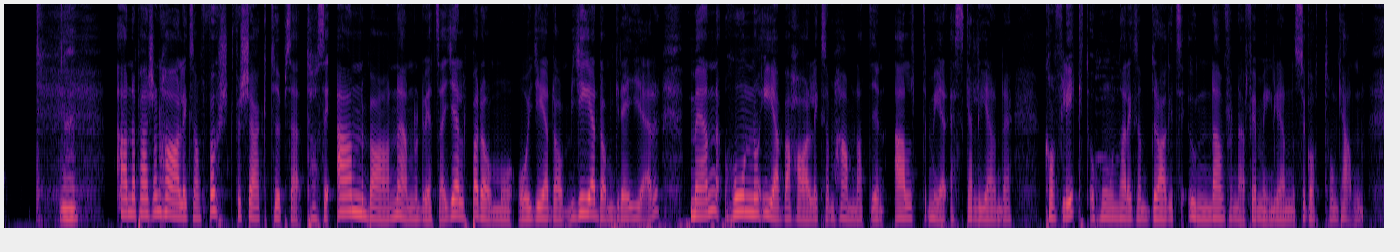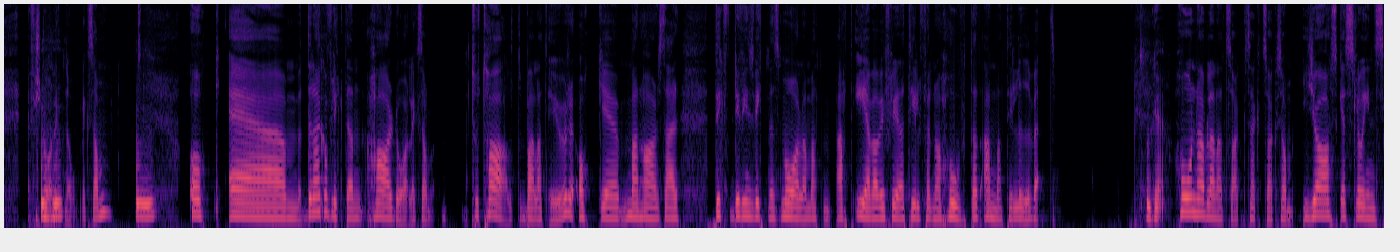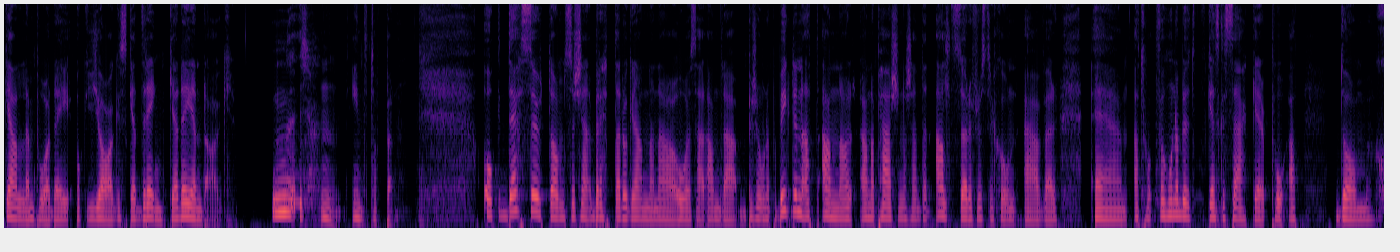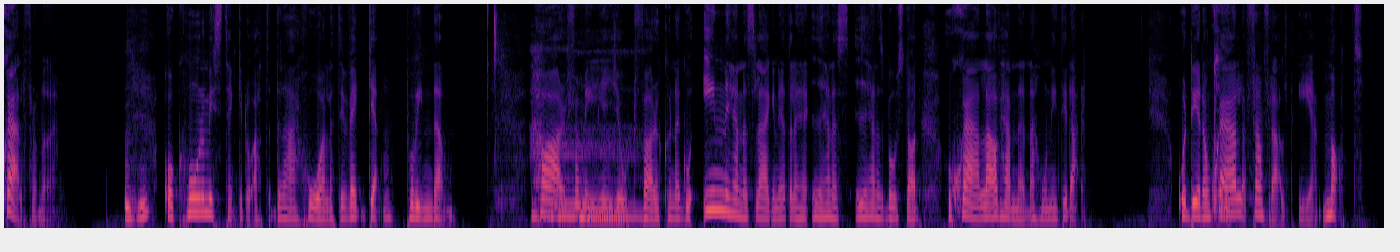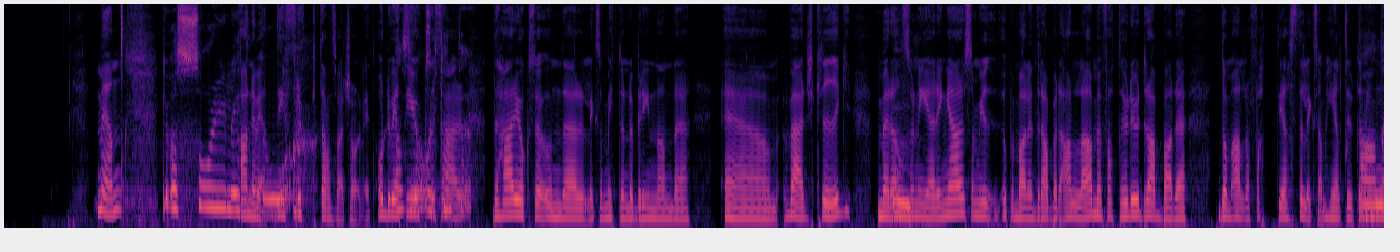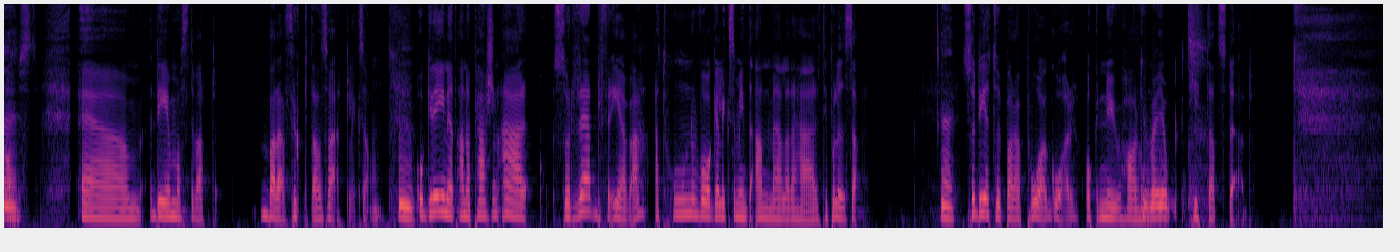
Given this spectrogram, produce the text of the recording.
Nej. Anna Persson har liksom först försökt typ så här, ta sig an barnen och du vet så här, hjälpa dem och, och ge, dem, ge dem grejer. Men hon och Eva har liksom hamnat i en allt mer eskalerande konflikt och hon har liksom dragit sig undan från den här familjen så gott hon kan. Förståeligt nog liksom. Och ehm, den här konflikten har då liksom totalt ballat ur och eh, man har så här, det, det finns vittnesmål om att, att Eva vid flera tillfällen har hotat Anna till livet. Hon har bland annat sagt, sagt saker som jag ska slå in skallen på dig och jag ska dränka dig en dag. Nej. Mm, inte toppen. Och dessutom så berättar då grannarna och så andra personer på bygden att Anna, Anna Persson har känt en allt större frustration över eh, att hon, för hon har blivit ganska säker på att de stjäl från henne. Och hon misstänker då att det här hålet i väggen på vinden har familjen gjort för att kunna gå in i hennes lägenhet eller i hennes, i hennes bostad och stjäla av henne när hon inte är där. Och det de stjäl framförallt är mat. Men... Gud vad sorgligt Ja, vet, det är fruktansvärt sorgligt. Och du vet, Alltså, det är också så här, inte. det här är också under, liksom mitt under brinnande eh, världskrig med Mm. ransoneringar som ju uppenbarligen drabbade alla, men fatta hur det drabbade de allra fattigaste liksom, helt utan nej. inkomst. Eh, det måste varit bara fruktansvärt liksom. Mm. Och grejen är att Anna Persson är så rädd för Eva att hon vågar liksom inte anmäla det här till polisen. Nej. Så det typ bara pågår och nu har hon hittat stöd.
